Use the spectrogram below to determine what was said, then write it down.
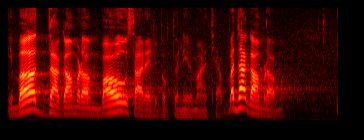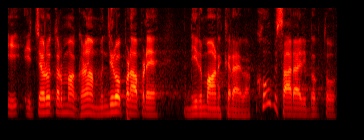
એ બધા ગામડાઓમાં બહુ સારા હરિભક્તો નિર્માણ થયા બધા ગામડાઓમાં એ એ ચરોતરમાં ઘણા મંદિરો પણ આપણે નિર્માણ કરાવ્યા ખૂબ સારા હરિભક્તો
